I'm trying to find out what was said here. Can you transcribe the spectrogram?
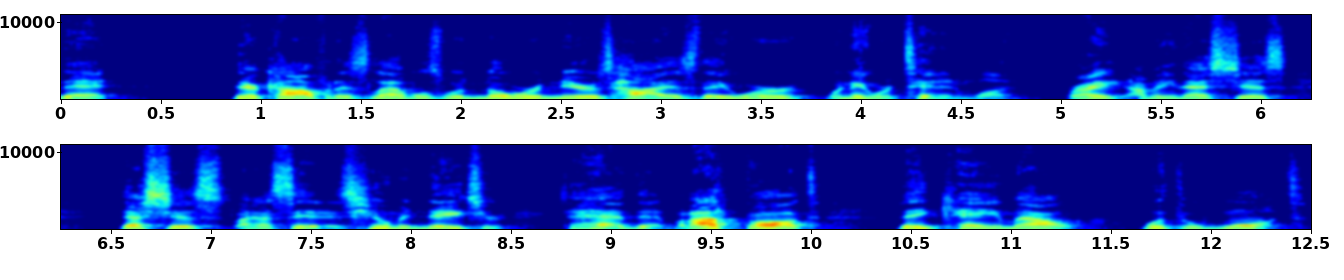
that their confidence levels were nowhere near as high as they were when they were 10 and 1, right? I mean, that's just that's just like I said, it's human nature to have that. But I thought they came out with the want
